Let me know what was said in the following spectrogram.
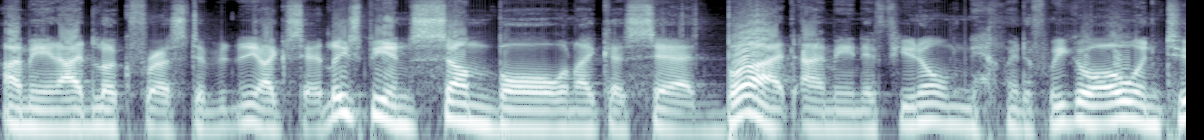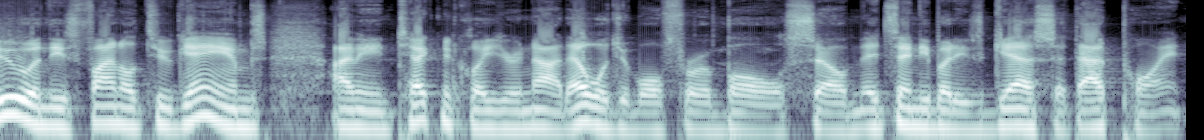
I mean, I'd look for us to, like I said, at least be in some bowl, and like I said. But I mean, if you don't, I mean, if we go 0 and 2 in these final two games, I mean, technically you're not eligible for a bowl. So it's anybody's guess at that point.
